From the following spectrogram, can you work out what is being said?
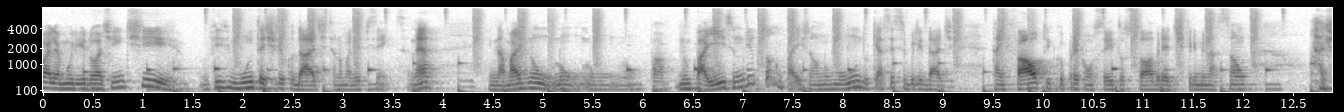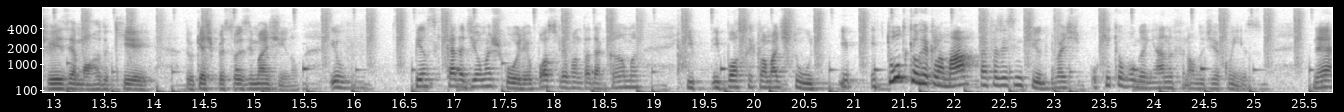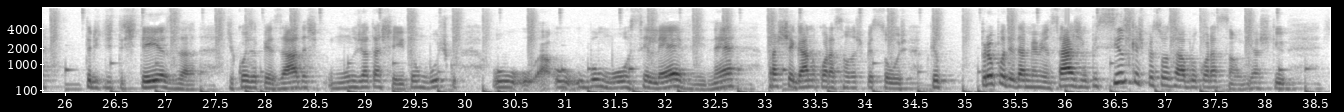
Olha, Murilo, a gente vive muitas dificuldades tendo uma deficiência, né? Ainda mais num, num, num, num, país, não digo só num país, não, no mundo que a acessibilidade está em falta e que o preconceito sobre a discriminação às vezes é maior do que, do que as pessoas imaginam. Eu penso que cada dia é uma escolha. Eu posso levantar da cama e, e posso reclamar de tudo. E, e, tudo que eu reclamar vai fazer sentido. Mas o que, que eu vou ganhar no final do dia com isso? Né? De tristeza, de coisas pesadas, o mundo já está cheio. Então busco o, o, o bom humor, ser leve, né? Para chegar no coração das pessoas. Porque para eu poder dar minha mensagem, eu preciso que as pessoas abram o coração. E acho que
